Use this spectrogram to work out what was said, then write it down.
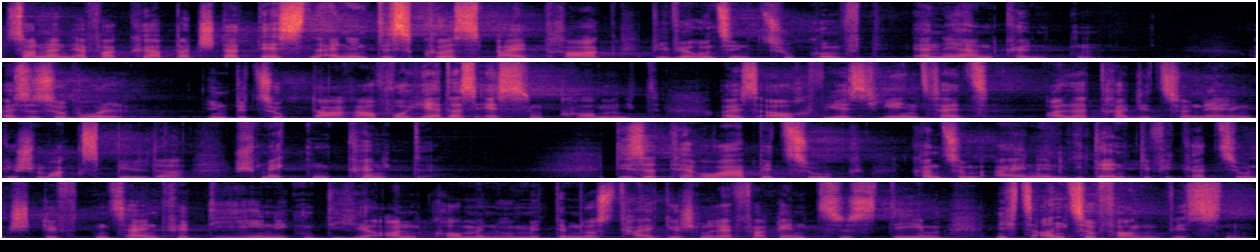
sondern er verkörpert stattdessen einen Diskursbeitrag, wie wir uns in Zukunft ernähren könnten. Also sowohl in Bezug darauf, woher das Essen kommt, als auch wie es jenseits aller traditionellen Geschmacksbilder schmecken könnte. Dieser Terroirbezug kann zum einen identifikationsstiftend sein für diejenigen, die hier ankommen und mit dem nostalgischen Referenzsystem nichts anzufangen wissen.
